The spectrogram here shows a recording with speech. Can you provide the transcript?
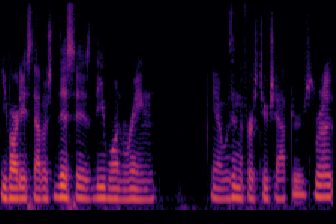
you've already established this is the one ring. You know, within the first two chapters. Right.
